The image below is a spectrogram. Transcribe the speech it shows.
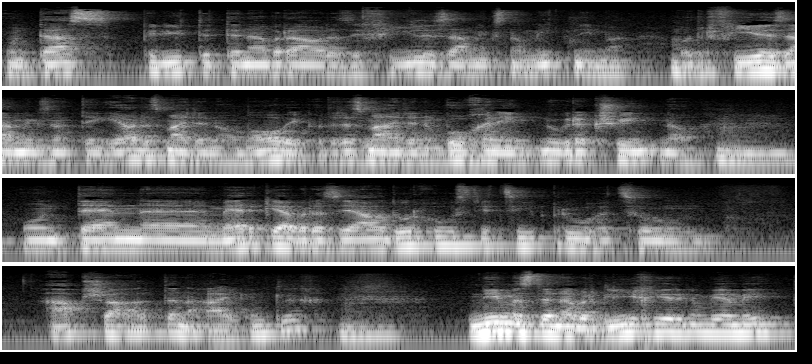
Und das bedeutet dann aber auch, dass ich vieles noch mitnehme. Mhm. Oder vieles noch denke, ja, das mache ich dann noch am Abend oder das mache ich dann am Wochenende, nur geschwind noch. Mhm. Und dann äh, merke ich aber, dass ich auch durchaus die Zeit brauche, um abschalten eigentlich. Mhm. Nimm es dann aber gleich irgendwie mit.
